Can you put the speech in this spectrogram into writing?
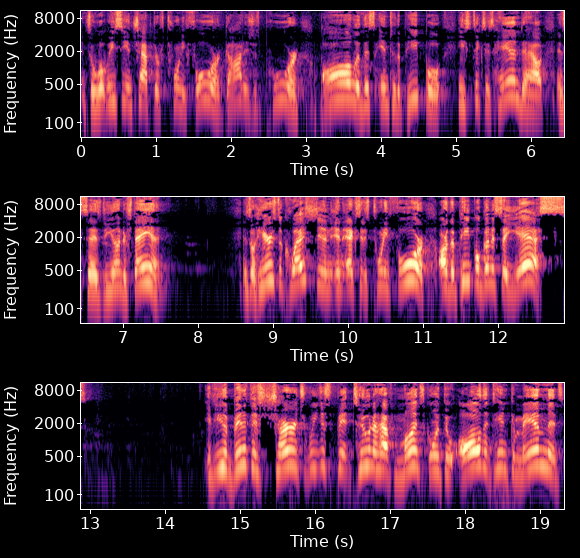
And so, what we see in chapter 24, God has just poured all of this into the people. He sticks his hand out and says, Do you understand? And so, here's the question in Exodus 24 Are the people going to say yes? If you have been at this church, we just spent two and a half months going through all the Ten Commandments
